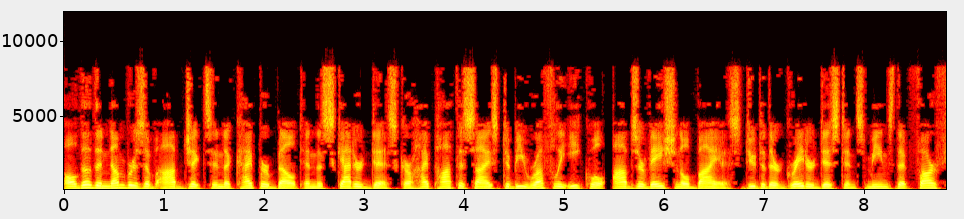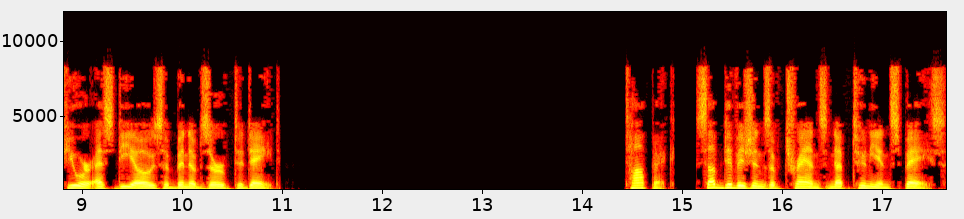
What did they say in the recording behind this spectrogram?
Although the numbers of objects in the Kuiper belt and the scattered disk are hypothesized to be roughly equal, observational bias due to their greater distance means that far fewer SDOs have been observed to date. Subdivisions of trans-Neptunian space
